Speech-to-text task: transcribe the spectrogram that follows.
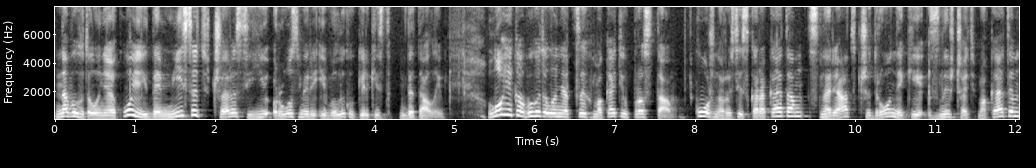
на виготовлення якої йде місяць через її розміри і велику кількість деталей. Логіка виготовлення цих макетів проста: кожна російська ракета, снаряд чи дрон, які знищать макети,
